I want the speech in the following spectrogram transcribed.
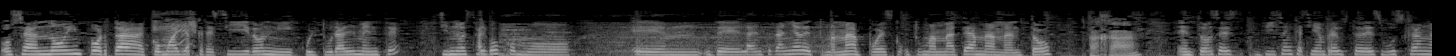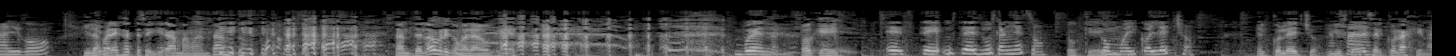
O sea, no importa cómo haya crecido ni culturalmente, sino es algo como em, de la entraña de tu mamá, pues tu mamá te amamantó Ajá. Entonces dicen que siempre ustedes buscan algo. Y la pareja te seguirá amamantando. Tanto el hombre como la mujer. bueno, Ok, este, ustedes buscan eso, ok. como el colecho. El colecho. Y ustedes el colágeno.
